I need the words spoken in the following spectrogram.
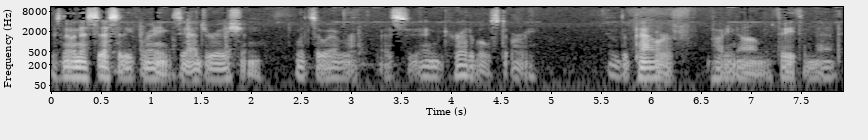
There's no necessity for any exaggeration whatsoever. It's an incredible story of the power of Harinam and faith in that.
